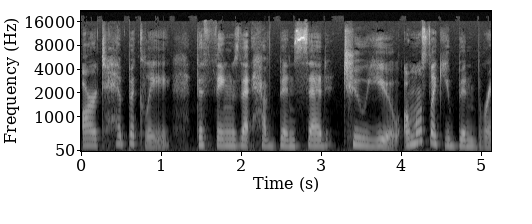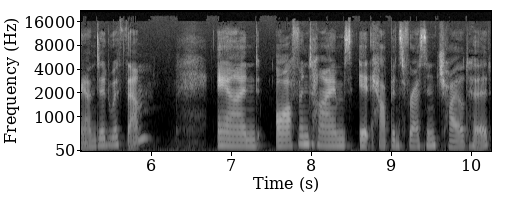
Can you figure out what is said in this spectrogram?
are typically the things that have been said to you, almost like you've been branded with them. And oftentimes it happens for us in childhood.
